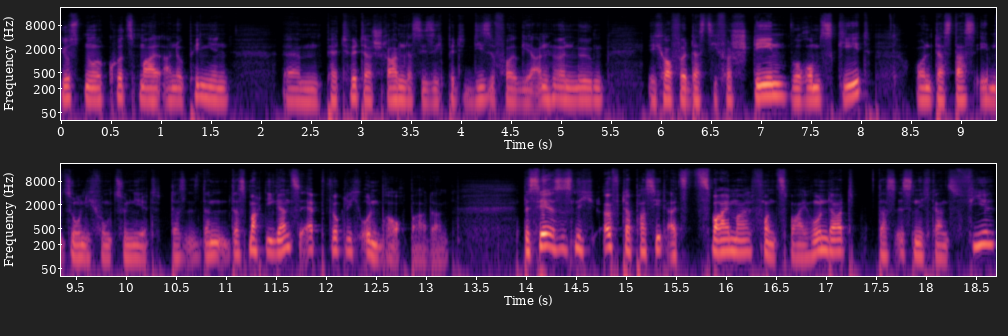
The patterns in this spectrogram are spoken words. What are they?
just nur kurz mal an Opinion ähm, per Twitter schreiben, dass sie sich bitte diese Folge hier anhören mögen. Ich hoffe, dass die verstehen, worum es geht und dass das eben so nicht funktioniert. Das, dann, das macht die ganze App wirklich unbrauchbar dann. Bisher ist es nicht öfter passiert als zweimal von 200. Das ist nicht ganz viel,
